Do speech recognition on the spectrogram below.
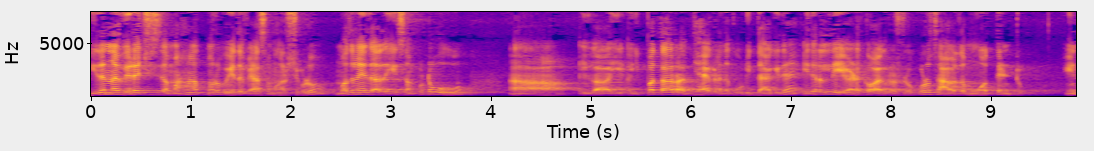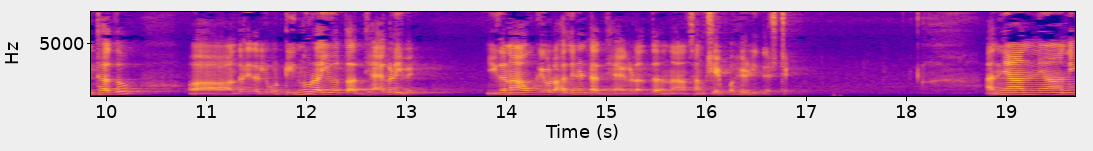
ಇದನ್ನು ವಿರಚಿಸಿದ ಮಹಾತ್ಮರು ವೇದವ್ಯಾಸ ಮಹರ್ಷಿಗಳು. ಮೊದಲನೇದಾದ ಈ ಸಂಪುಟವು ಈಗ ಇಪ್ಪತ್ತಾರು ಅಧ್ಯಾಯಗಳನ್ನು ಕೂಡಿದ್ದಾಗಿದೆ. ಇದರಲ್ಲಿ ಅಡಕವಾಗಿರುವ ಶ್ಲೋಕಗಳು ಸಾವಿರದ ಮೂವತ್ತೆಂಟು. ಇಂಥದ್ದು ಅಂದರೆ ಇದರಲ್ಲಿ ಒಟ್ಟು ಇನ್ನೂರೈವತ್ತು ಅಧ್ಯಾಯಗಳಿವೆ. ಈಗ ನಾವು ಕೇವಲ ಹದಿನೆಂಟು ಅಧ್ಯಾಯಗಳದ್ದು ನಾನು ಸಂಕ್ಷೇಪ ಹೇಳಿದ್ದೆ ಅಷ್ಟೇ. ಅನ್ಯಾನ್ಯಾನಿ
